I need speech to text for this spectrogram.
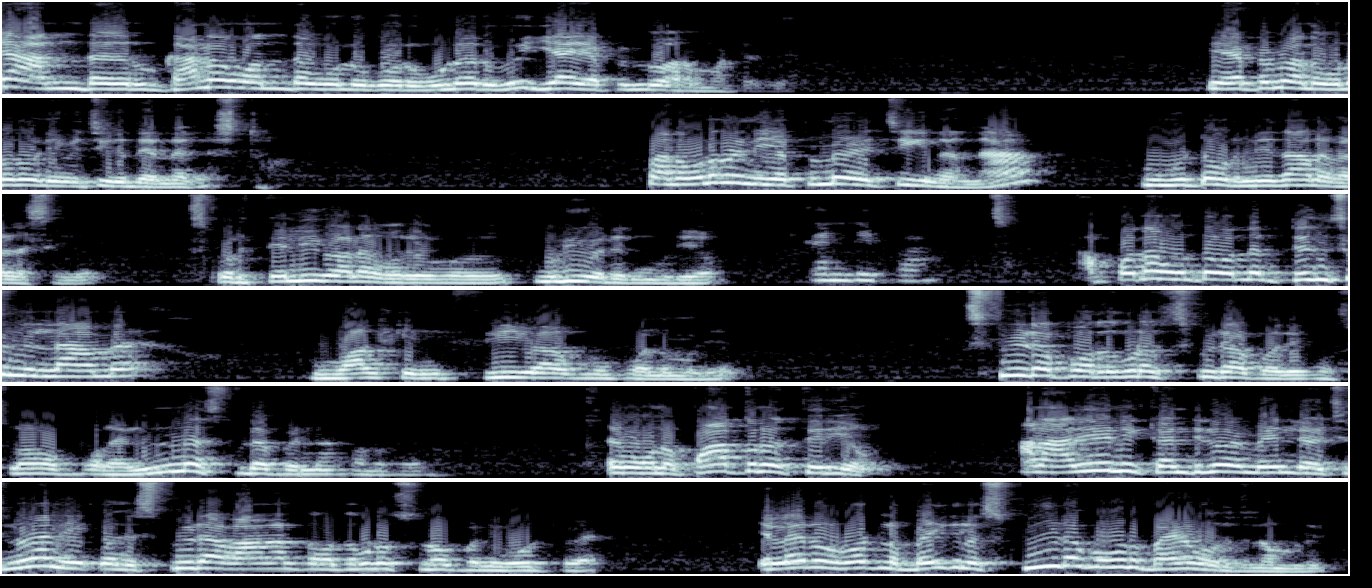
ஏன் அந்த ஒரு கணம் வந்த உனக்கு ஒரு உணர்வு ஏன் எப்பவுமே வர மாட்டேங்குது ஏன் எப்பவுமே அந்த உணர்வு நீ வச்சுக்கிறது என்ன கஷ்டம்? இப்ப அந்த உணர்வை நீ எப்பவுமே வச்சுக்கணும்னா உங்ககிட்ட ஒரு நிதான வேலை செய்யும். ஒரு தெளிவான ஒரு முடிவு எடுக்க முடியும். கண்டிப்பா. அப்பதான் உன்கிட்ட வந்து டென்ஷன் இல்லாம உன் வாழ்க்கையை நீ ஃப்ரீயாக மூவ் பண்ண முடியும். ஸ்பீடா போறது கூட ஸ்பீடா போகுது ஸ்லோவா போகலாம் என்ன ஸ்பீடா என்ன பண்ண அது உன்னை பார்த்தோம் தெரியும். ஆனா அதே நீ கண்டினியூவா மெயின்ல வச்சுனா நீ கொஞ்சம் ஸ்பீடா வாங்கன்னு கூட ஸ்லோ பண்ணி ஓட்டுவேன். எல்லாரும் ரோட்ல பைக்ல ஸ்பீடா போக வருது நம்மளுக்கு.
